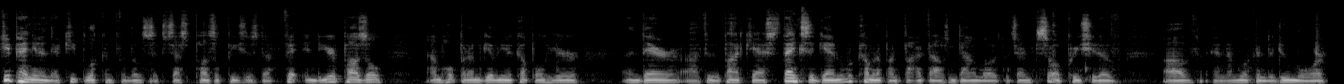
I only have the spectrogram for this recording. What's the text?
keep hanging in there. Keep looking for those success puzzle pieces to fit into your puzzle. I'm hoping I'm giving you a couple here and there uh, through the podcast. Thanks again. We're coming up on 5,000 downloads, which I'm so appreciative of, and I'm looking to do more.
